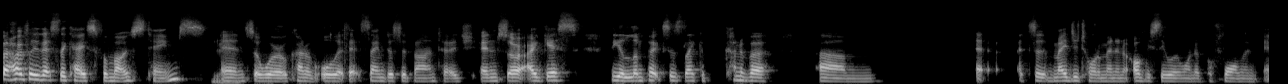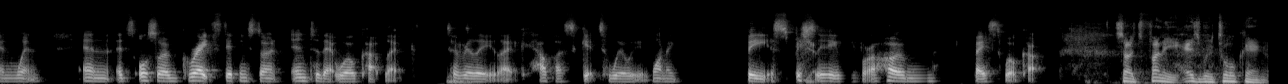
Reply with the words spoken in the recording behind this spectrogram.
But hopefully that's the case for most teams. Yeah. And so we're kind of all at that same disadvantage. And so I guess the Olympics is like a kind of a um, it's a major tournament and obviously we want to perform and, and win. And it's also a great stepping stone into that World Cup. Like to Yeah. really like help us get to where we want to be, especially for a home based World Cup. So it's funny as we're talking.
